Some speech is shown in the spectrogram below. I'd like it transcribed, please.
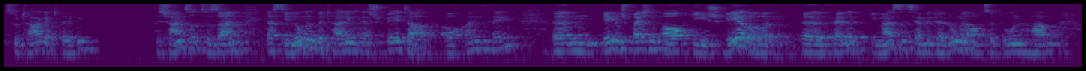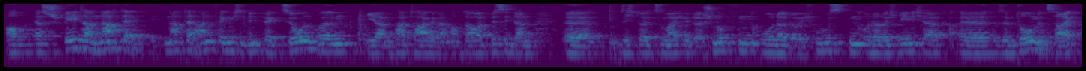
zutage treten. Es scheint so zu sein, dass die Lungenbeteiligung erst später auch anfängt. Ähm, dementsprechend auch die schwereren äh, Fälle, die meistens ja mit der Lunge auch zu tun haben, auch erst später nach der, nach der anfänglichen Infektion, ähm, die ja ein paar Tage dann noch dauert, bis sie dann äh, sich durch, zum Beispiel durch Schnupfen oder durch Husten oder durch ähnliche äh, Symptome zeigt,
